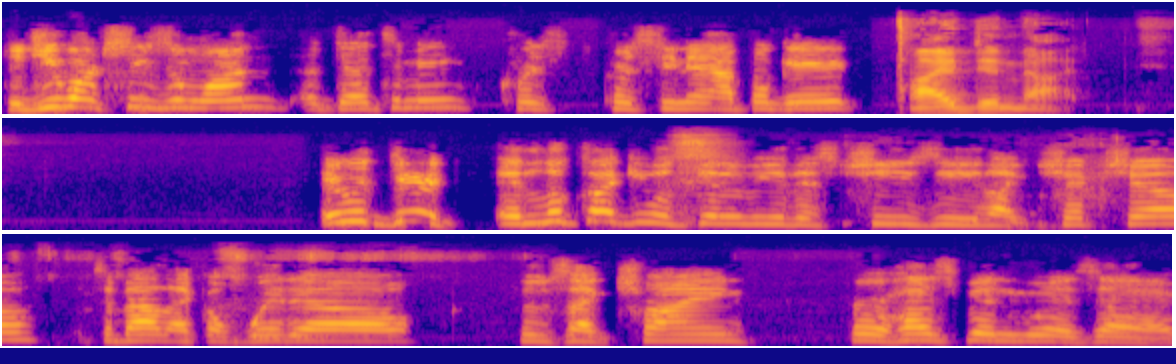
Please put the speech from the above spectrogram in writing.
Did you watch season one of Dead to Me, Chris, Christina Applegate? I did not. It was good. It looked like it was going to be this cheesy like chick show. It's about like a widow who's like trying. Her husband was uh,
